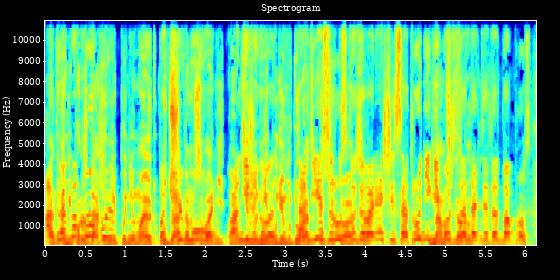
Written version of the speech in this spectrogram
А они просто даже не понимают, куда там звонить. Ну, Тина, не будем в Там дурацкой есть ситуации. русскоговорящие сотрудники, Нам можно скажут- задать этот вопрос. Тина,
